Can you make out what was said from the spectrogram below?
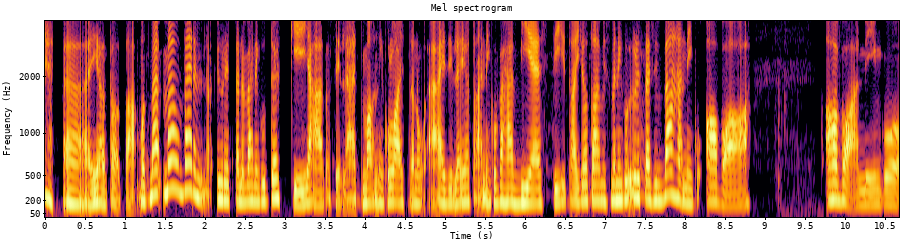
Niin. ja tota, mutta mä, mä oon välillä yrittänyt vähän niin kuin tökkiä jäätä sillä, että mä oon niin kuin laittanut äidille jotain niin kuin vähän viestiä tai jotain, missä mä niin kuin yrittäisin vähän niin kuin avaa, avaa niin kuin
